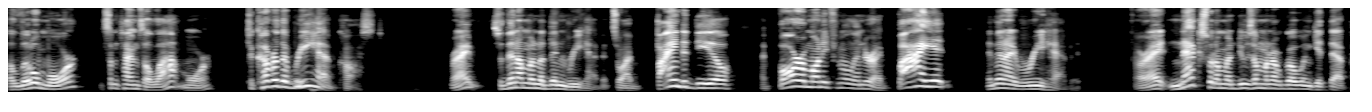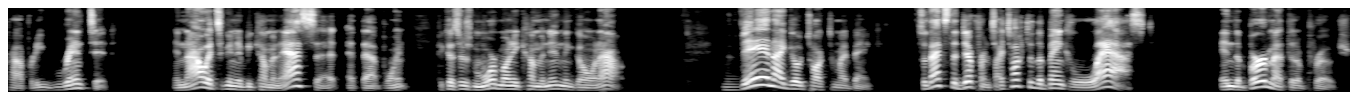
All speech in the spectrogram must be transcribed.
a little more, sometimes a lot more to cover the rehab cost. Right. So then I'm going to then rehab it. So I find a deal, I borrow money from a lender, I buy it, and then I rehab it. All right. Next, what I'm going to do is I'm going to go and get that property rented. And now it's going to become an asset at that point because there's more money coming in than going out. Then I go talk to my bank. So that's the difference. I talk to the bank last in the BRRRR method approach.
